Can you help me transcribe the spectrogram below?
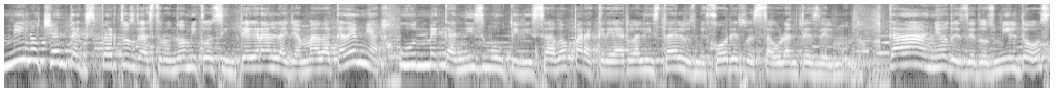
1080 expertos gastronómicos integran la llamada Academia, un mecanismo utilizado para crear la lista de los mejores restaurantes del mundo. Cada año, desde 2002,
